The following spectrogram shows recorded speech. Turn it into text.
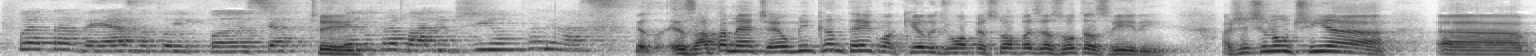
que foi através da tua infância, Sim. vendo o trabalho de um palhaço. Ex- Exatamente, eu me encantei com aquilo de uma pessoa fazer as outras rirem. A gente não tinha ah,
